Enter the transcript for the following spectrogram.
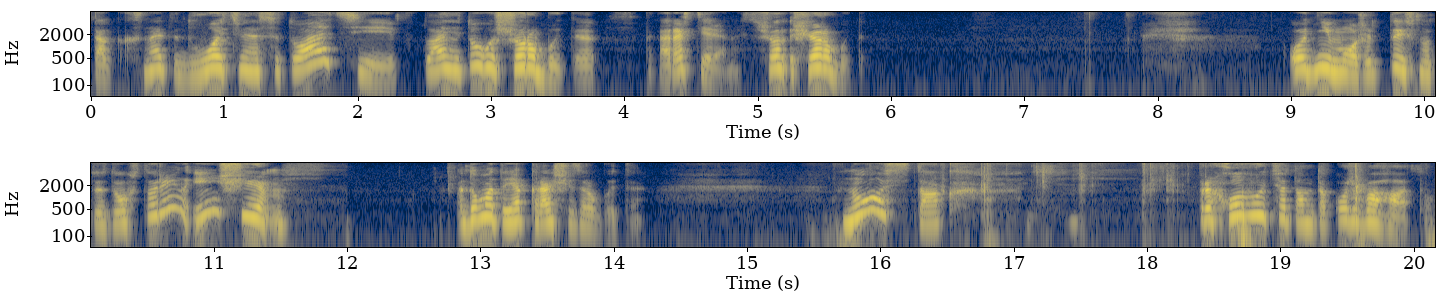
так, знаєте, двойственні ситуації в плані того, що робити. Така розтіряність. Що, що робити? Одні можуть тиснути з двох сторін, інші думати, як краще зробити. Ну, ось так. Приховується там також багато.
